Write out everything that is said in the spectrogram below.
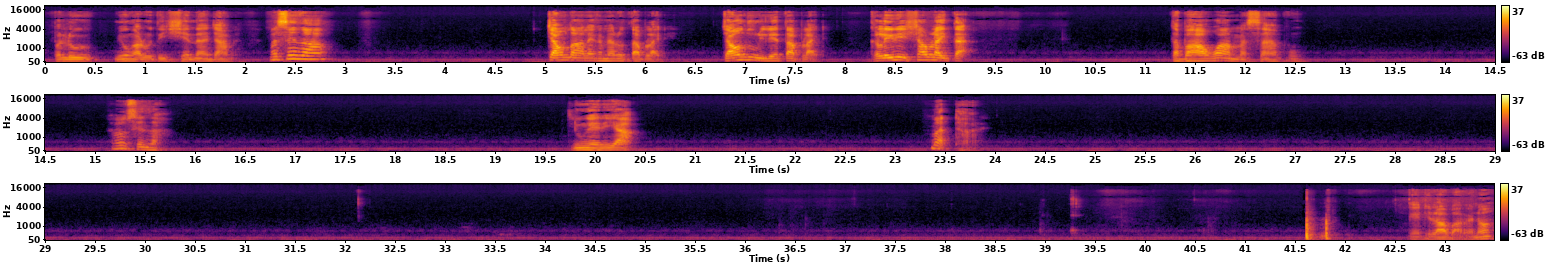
ဘယ်လိုမျိုးငါတို့ဒီရှင်းတန်ကြမလဲမစင်စားကျောင်းသားလည်းခင်ဗျားတို့တပ်ပလိုက်တယ်ကျောင်းသူတွေလည်းတပ်ပလိုက်တယ်ကလေးတွေရှောက်လိုက်တပ်တဘာဝမဆန်ဘူးခင်ဗျားတို့စဉ်းစား လူငယ်တွေကမှတ်ထားတယ်ကဲဒီလောက်ပါပဲเนาะ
